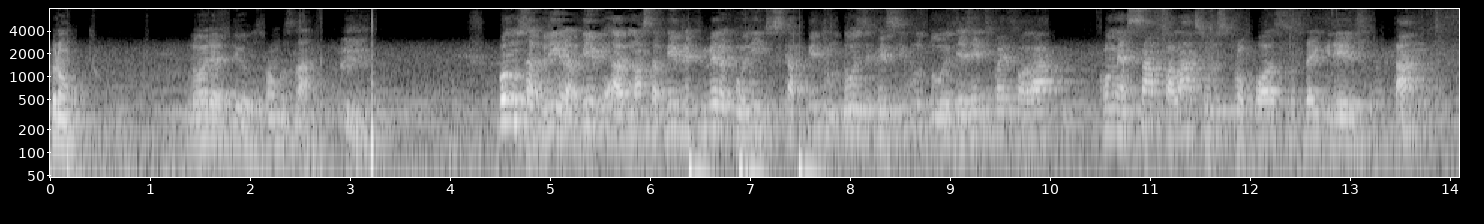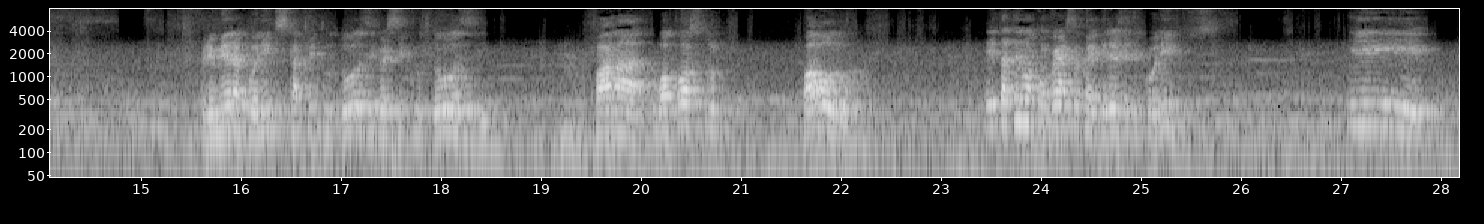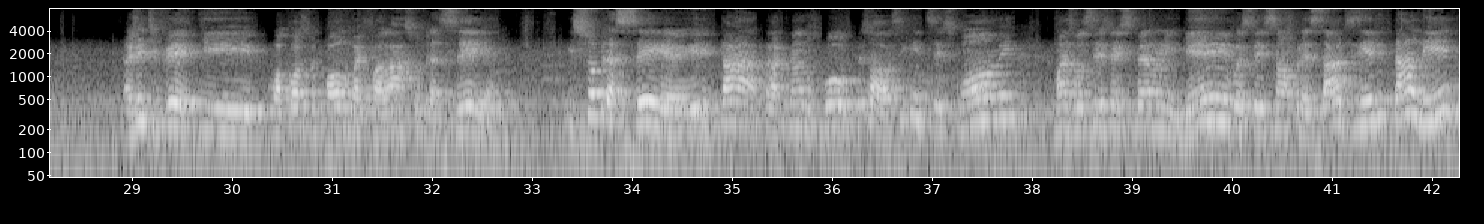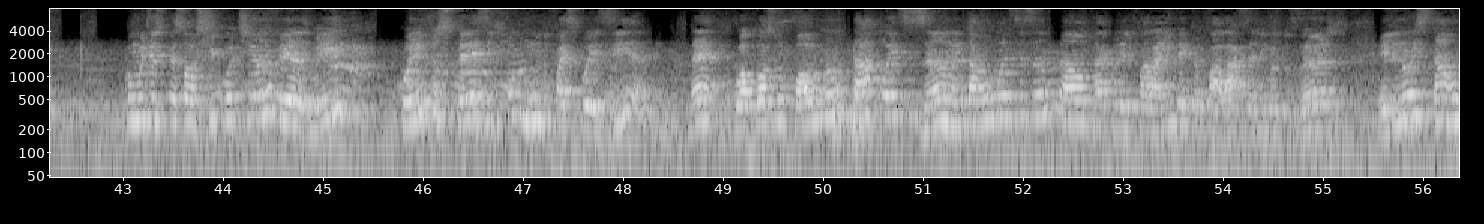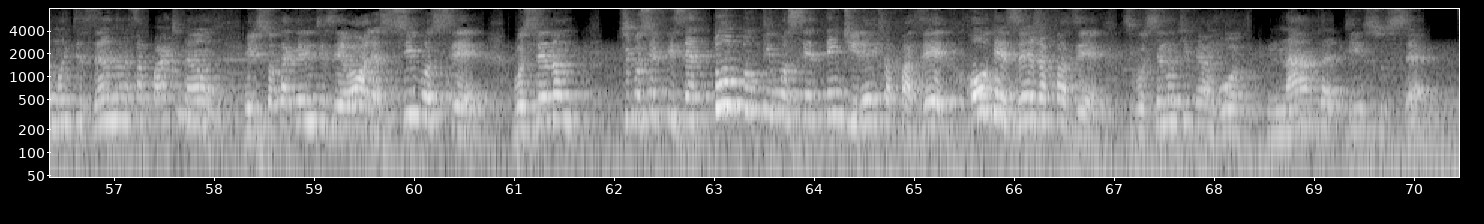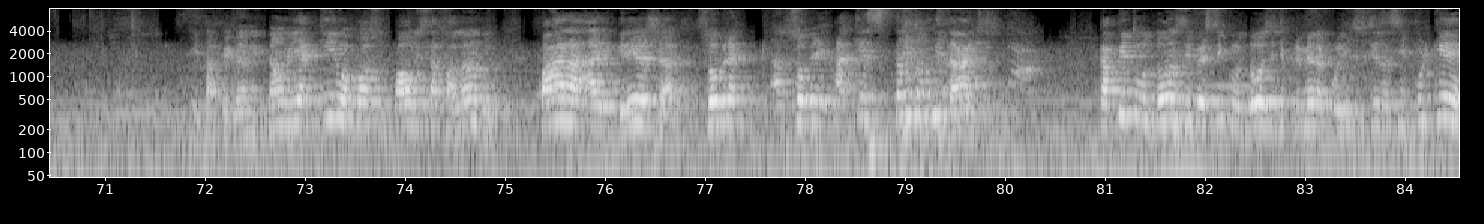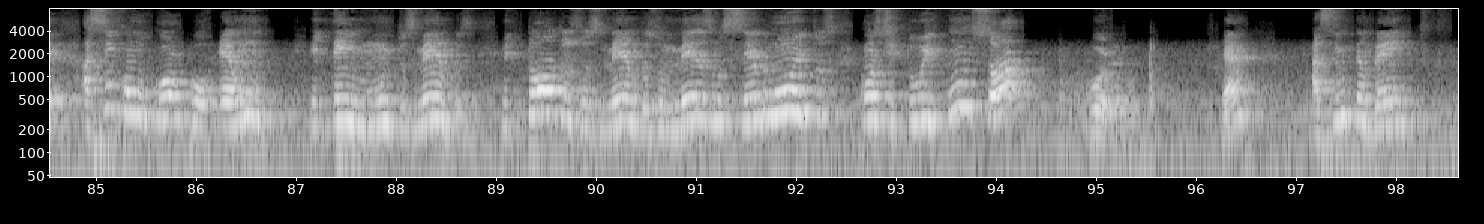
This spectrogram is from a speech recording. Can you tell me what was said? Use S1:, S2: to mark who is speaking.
S1: Pronto. Glória a Deus. Vamos lá. Vamos abrir a Bíblia, a nossa Bíblia, 1 Coríntios, capítulo 12, versículo 12. E a gente vai falar, começar a falar sobre os propósitos da igreja, tá? 1 Coríntios, capítulo 12, versículo 12. Fala, o apóstolo Paulo, ele está tendo uma conversa com a igreja de Coríntios. E a gente vê que o apóstolo Paulo vai falar sobre a ceia, e sobre a ceia ele está tratando o povo, pessoal, é o seguinte, vocês comem, mas vocês não esperam ninguém, vocês são apressados, e ele está ali, como diz o pessoal, chicoteando mesmo. E Coríntios 13, que todo mundo faz poesia, né? O apóstolo Paulo não está poetizando, não está romantizando, não, tá? Quando ele fala ainda que eu falasse a língua dos anjos, ele não está romantizando nessa parte não. Ele só está querendo dizer, olha, se você, você não, se você fizer tudo o que você tem direito a fazer ou deseja fazer, se você não tiver amor, nada disso serve. Ele está pegando então, e aqui o apóstolo Paulo está falando para a igreja sobre a, sobre a questão da unidade. Capítulo 12, versículo 12 de 1 Coríntios diz assim: Porque assim como o corpo é um e tem muitos membros, e todos os membros, o mesmo sendo muitos, constitui um só corpo. É? Assim também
